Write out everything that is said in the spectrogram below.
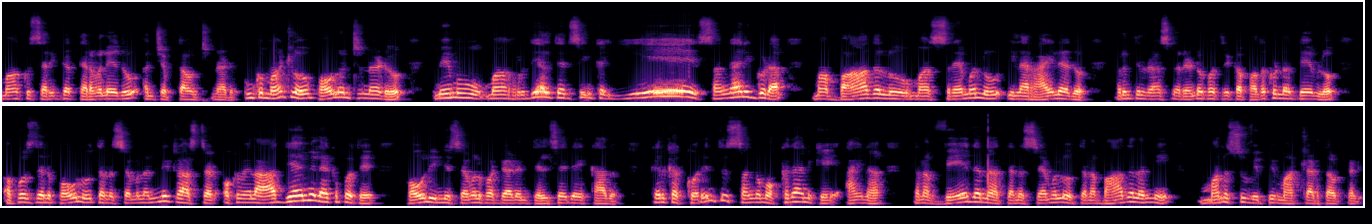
మాకు సరిగ్గా తెరవలేదు అని చెప్తా ఉంటున్నాడు. ఇంకో మాటలో పౌలు అంటున్నాడు మేము మా హృదయాలు తెరిచి ఇంకా ఏ సంఘానికి కూడా మా బాధలు మా శ్రమలు ఇలా రాయలేదు. కొరింతలు రాసిన రెండో పత్రిక పదకొండో అధ్యాయంలో అపోజిదైన పౌలు తన శ్రమలన్నిటి రాస్తాడు. ఒకవేళ ఆ అధ్యాయమే లేకపోతే పౌలు ఇన్ని శ్రమలు పడ్డాడని తెలిసేదే కాదు. కనుక కొరింత సంఘం ఒక్కదానికే ఆయన తన వేదన తన శ్రమలు తన బాధలన్నీ మనసు విప్పి మాట్లాడుతూ ఉంటున్నాడు.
